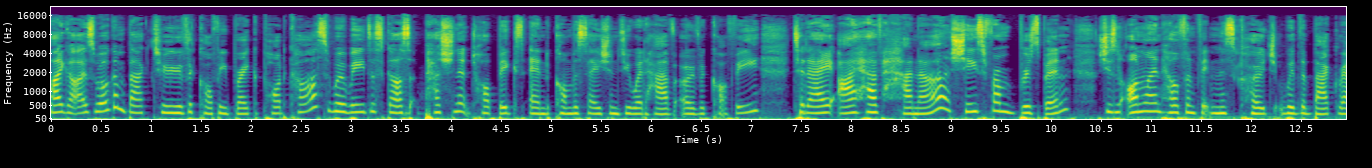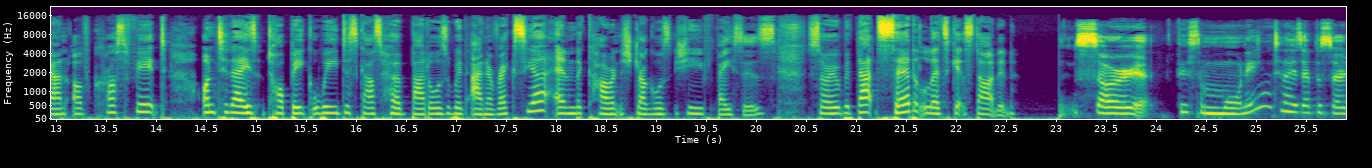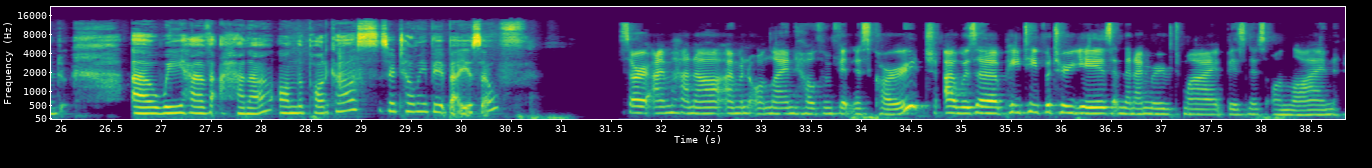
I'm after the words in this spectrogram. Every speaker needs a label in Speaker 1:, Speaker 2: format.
Speaker 1: Hi, guys. Welcome back to the Coffee Break podcast, where we discuss passionate topics and conversations you would have over coffee. Today, I have Hannah. She's from Brisbane. She's an online health and fitness coach with the background of CrossFit. On today's topic, we discuss her battles with anorexia and the current struggles she faces. So, with that said, let's get started. So, this morning, today's episode, uh, we have Hannah on the podcast. So tell me a bit about yourself.
Speaker 2: So I'm Hannah. I'm an online health and fitness coach. I was a PT for two years and then I moved my business online.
